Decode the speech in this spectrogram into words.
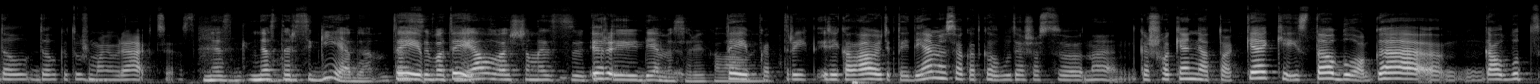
dėl, dėl kitų žmonių reakcijos. Nes, nes tarsi gėda. Tarsi, taip, va, taip. vėl aš šiandien tik ir, tai dėmesio reikalauju. Taip, kad reikalauju tik tai dėmesio, kad galbūt aš esu na, kažkokia netokia, keista, bloga, galbūt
